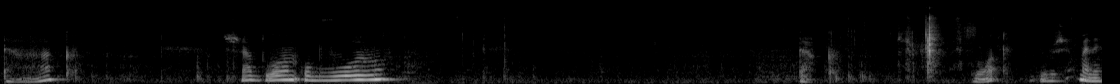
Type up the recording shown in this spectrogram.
Так, шаблон обвожу. Так. От, і вже в мене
